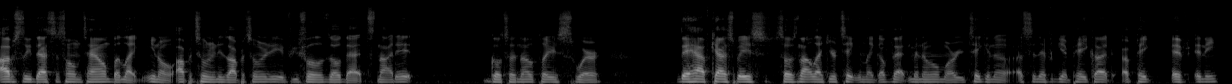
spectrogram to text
Obviously, that's his hometown, but like you know, opportunity is opportunity. If you feel as though that's not it, go to another place where they have cap space, so it's not like you're taking like a vet minimum or you're taking a, a significant pay cut, a pay if any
